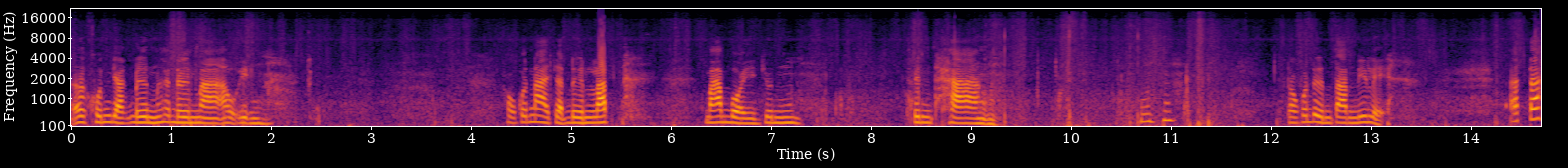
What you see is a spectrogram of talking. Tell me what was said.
เออคนอยากเดินก็เดินมาเอาเอง เขาก็น่าจะเดินลัด มาบ่อยจนเป็นทาง เราก็เดินตามนี่แหละอัตตา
